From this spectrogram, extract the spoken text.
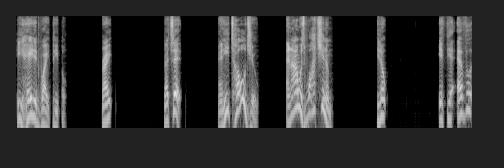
He hated white people, right? That's it. And he told you. And I was watching him. You know, if you ever,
